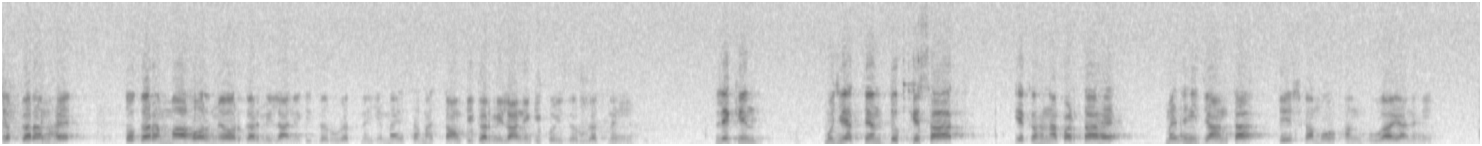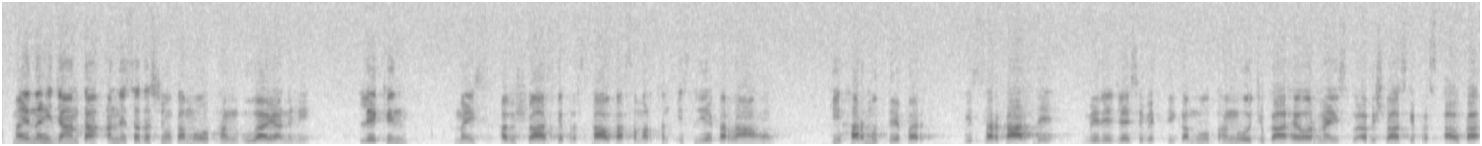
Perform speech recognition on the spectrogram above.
जब गर्म है तो गर्म माहौल में और गर्मी लाने की ज़रूरत नहीं है। मैं समझता हूँ कि गर्मी लाने की कोई ज़रूरत नहीं है। लेकिन मुझे अत्यंत दुख के साथ ये कहना पड़ता है, मैं नहीं जानता देश का मोह भंग हुआ या नहीं। मैं नहीं जानता अन्य सदस्यों का मोह भंग हुआ या नहीं। लेकिन मैं इस अविश्वास के प्रस्ताव का समर्थन इसलिए कर रहा हूँ कि हर मुद्दे पर इस सरकार से मेरे जैसे व्यक्ति का मोह भंग हो चुका है और मैं इस अविश्वास के प्रस्ताव का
